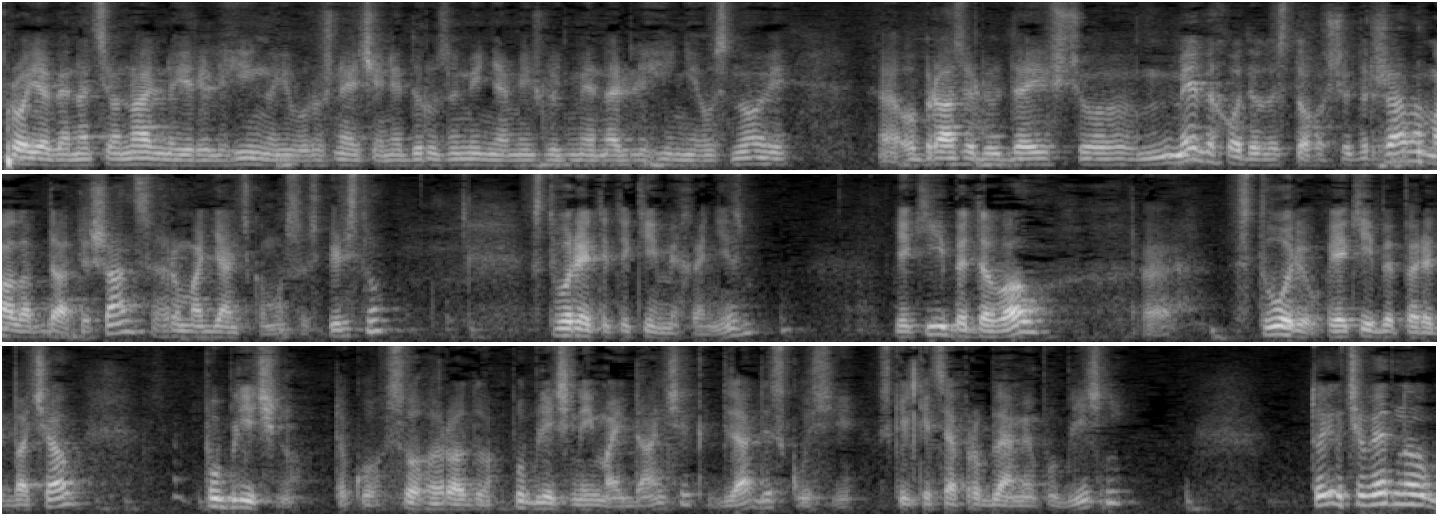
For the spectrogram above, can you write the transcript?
прояви національної, релігійної ворожнечі, недорозуміння між людьми на релігійній основі, е, образи людей, що ми виходили з того, що держава мала б дати шанс громадянському суспільству створити такий механізм, який би давав е, створив, який би передбачав публічну таку свого роду публічний майданчик для дискусії, оскільки це проблеми публічні, то й, очевидно,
